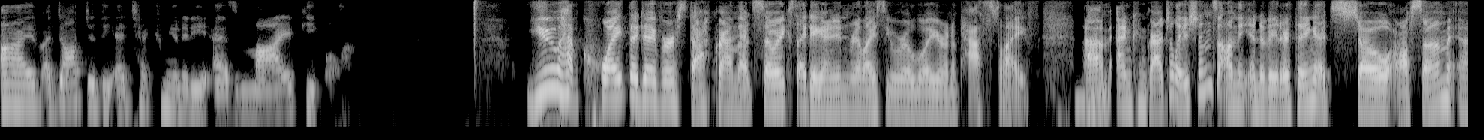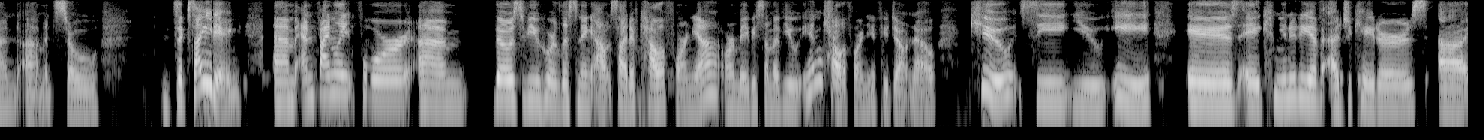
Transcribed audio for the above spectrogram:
I've adopted the EdTech community as my people. You have quite the diverse background. That's so exciting. I didn't realize you were a lawyer in a past life. Mm-hmm. Um, and congratulations on the innovator thing. It's so awesome and um, it's so it's exciting. Um, and finally, for um, those of you who are listening outside of California, or maybe some of you in California if you don't know, CUE, C U E, is a community of educators uh,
